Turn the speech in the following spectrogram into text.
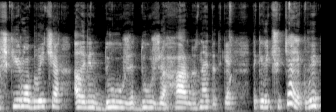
шкіру обличчя, але він дуже-дуже гарно. Знаєте, таке, таке відчуття, як ви,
